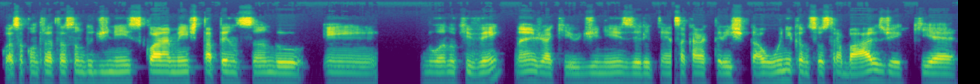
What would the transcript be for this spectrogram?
com essa contratação do Diniz, claramente está pensando em no ano que vem, né? Já que o Diniz ele tem essa característica única nos seus trabalhos, de que é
